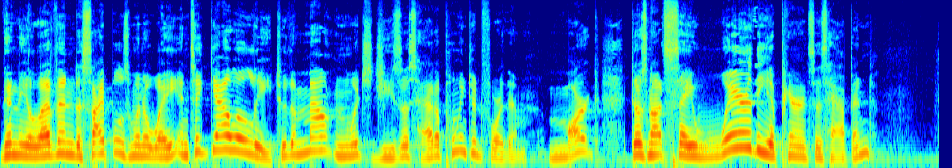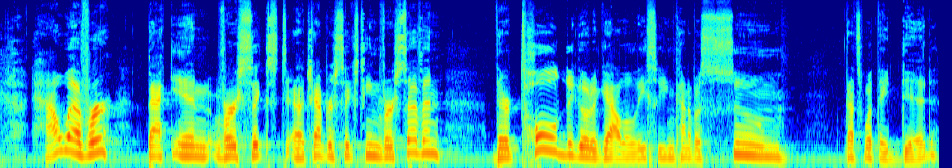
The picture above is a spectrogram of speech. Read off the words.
Then the eleven disciples went away into Galilee to the mountain which Jesus had appointed for them. Mark does not say where the appearances happened. However, back in verse six, uh, chapter 16, verse 7, they're told to go to Galilee, so you can kind of assume that's what they did,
